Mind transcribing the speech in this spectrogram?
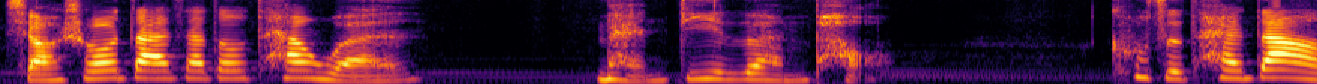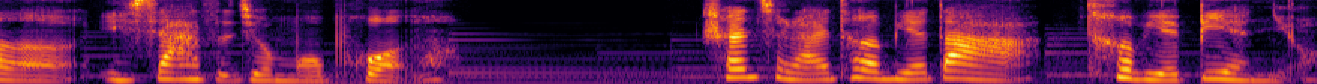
小时候大家都贪玩，满地乱跑，裤子太大了，一下子就磨破了，穿起来特别大，特别别扭。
